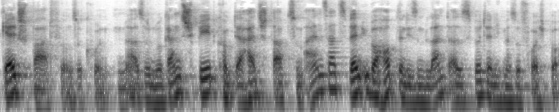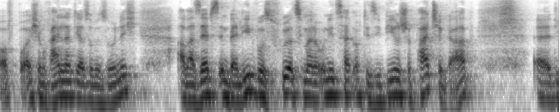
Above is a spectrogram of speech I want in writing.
Geld spart für unsere Kunden. Also nur ganz spät kommt der Heizstab zum Einsatz, wenn überhaupt in diesem Land. Also es wird ja nicht mehr so furchtbar oft. Bei euch im Rheinland ja sowieso nicht. Aber selbst in Berlin, wo es früher zu meiner Unizeit noch die sibirische Peitsche gab, äh, die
